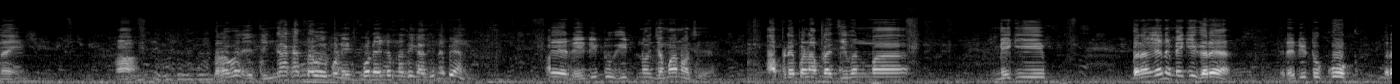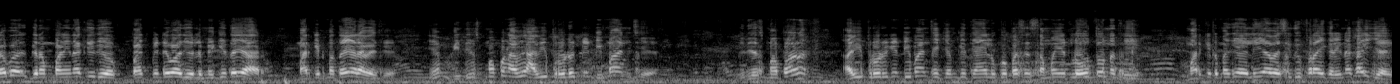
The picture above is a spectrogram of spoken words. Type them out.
નહીં. હા. બરાબર? એ ઝીંગા ખાતા હોય પણ એક્સપોર્ટ આઇટમ નથી ખાતી ને બેન? રેડી ટુ ઈટનો જમાનો છે. આપણે પણ આપણા જીવનમાં મેગી બનાવીએ ને મેગી ઘરે રેડી ટુ કોક બરાબર? ગરમ પાણી નાખી દો, પાંચ મિનિટ એવા દો એટલે મેગી તૈયાર. માર્કેટમાં તૈયાર આવે છે. એમ વિદેશમાં પણ હવે આવી પ્રોડક્ટની ડિમાન્ડ છે. વિદેશમાં પણ આવી પ્રોડક્ટની ડિમાન્ડ છે. કેમ કે ત્યાં લોકો પાસે સમય એટલો હોતો નથી. માર્કેટમાં જાય લઈ આવે, સીધું ફ્રાય કરીને ખાઈ જાય.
